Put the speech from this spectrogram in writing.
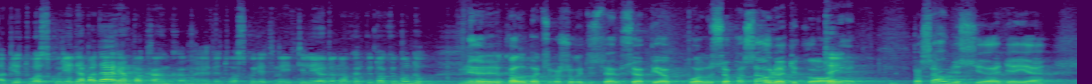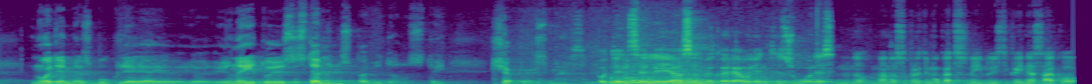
Apie tuos, kurie nepadarėm pakankamai, apie tuos, kurie tenai tylėjo vienokio ar kitokiu būdu. Ne, kalba, atsiprašau, kad įstebsiu apie puolusio pasaulio tikrovę. Pasaulis yra dėja nuodėmės būklėje ir, jinai turi sisteminius pavydalus. Tai šią prasme. Potencialiai esame kariaujantis žmonės. Nu, mano supratimu, kad, žinai, nu, jis tikrai nesako,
